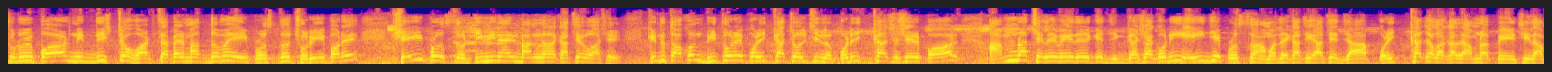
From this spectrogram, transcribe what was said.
শুরুর পর নির্দিষ্ট হোয়াটসঅ্যাপের মাধ্যমে এই প্রশ্ন ছড়িয়ে পড়ে। সেই প্রশ্ন টিভি নাইন বাংলার কাছেও আসে। কিন্তু তখন ভিতরে পরীক্ষা চলছিল। পরীক্ষা শেষের পর আমরা ছেলে মেয়েদেরকে জিজ্ঞাসা করি, এই যে প্রশ্ন আমাদের কাছে আছে, যা পরীক্ষা চলাকালে আমরা পেয়েছিলাম,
